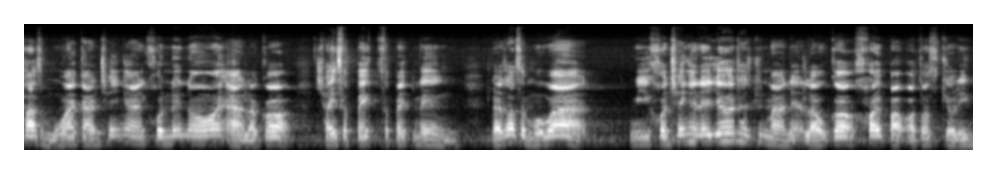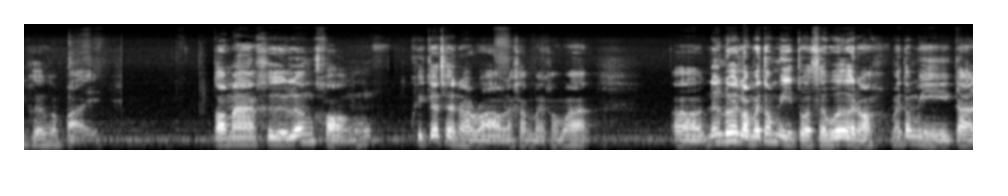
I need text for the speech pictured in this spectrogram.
ถ้าสมมุติว่าการใช้งานคนน้อยๆ อ่าแล้วก็ใช้สเปคสเปคหนึ่ง แล้วถ้าสมมุติว่ามีคนใช้งานได้เยอะทันขึ้นมาเนี่ย เราก็ค่อยปรับ auto scaling เพิ่มเข้าไป ต่อมาคือเรื่องของ quicker turnaround นะครับ หมายความว่าเอ่อเนื่องด้วยเราไม่ต้องมีตัวเซิร์ฟเวอร์เนาะ ไม่ต้องมีการ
